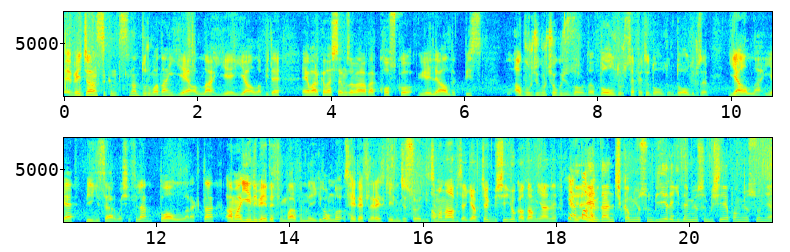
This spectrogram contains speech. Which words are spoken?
E, Ve can sıkıntısından durmadan ye Allah ye ye Allah. Bir de ev arkadaşlarımızla beraber Costco üyeliği aldık biz. Abur cubur çok ucuz orada. Doldur sepeti doldur. Doldur sepeti. Ye Allah ye. Bilgisayar başı filan. Doğal olarak da. Ama yeni bir hedefim var bununla ilgili. Onu hedeflere gelince söyleyeceğim. Ama ne yapacak? Yapacak bir şey yok adam yani. Ya Bir bahane. evden çıkamıyorsun, bir yere gidemiyorsun, bir şey yapamıyorsun ya.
